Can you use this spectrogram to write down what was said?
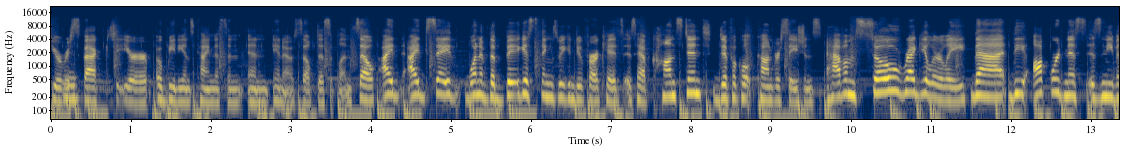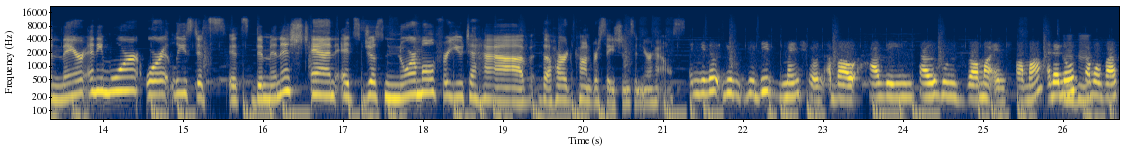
your respect, your obedience, kindness, and and you know, self-discipline. So I'd I'd say one of the biggest things we can do for our kids is have constant, difficult conversations. Have them so regularly that the awkwardness isn't even there anymore, or at least it's it's diminished and it's just normal for you to have the hard conversations in your house. And you know, you you did mention about having childhood drama and trauma, and I know mm-hmm. some of us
